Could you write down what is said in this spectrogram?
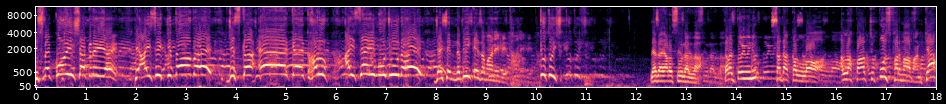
اس میں کوئی شک نہیں ہے کہ ایسی کتاب ہے جس کا ایک ایک حرف ایسے ہی موجود ہے جیسے نبی کے زمانے میں تھا۔ لہذا یا رسول اللہ تلز تو ونیو صدق اللہ اللہ پاک چھو پوز فرماوان، کیا؟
